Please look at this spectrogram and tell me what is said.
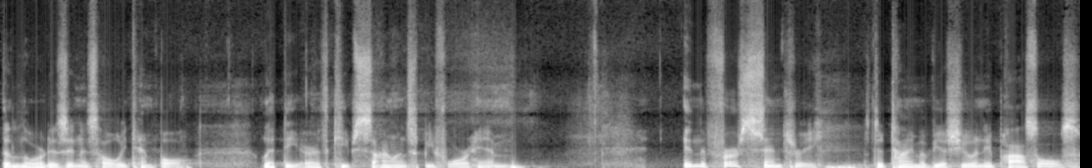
The Lord is in his holy temple. Let the earth keep silence before him. In the first century, the time of Yeshua and the apostles,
